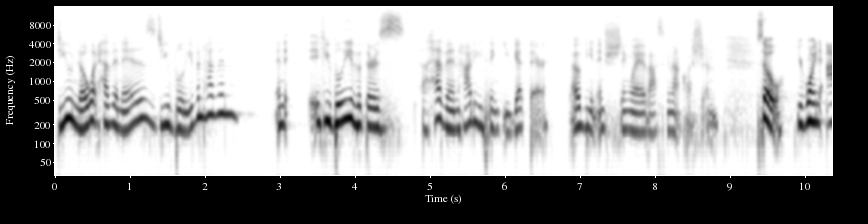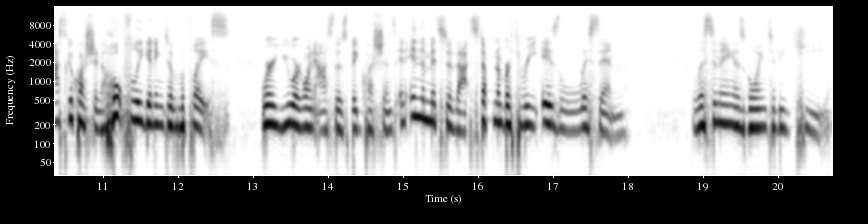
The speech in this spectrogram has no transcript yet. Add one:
do you know what heaven is? Do you believe in heaven? And if you believe that there's a heaven, how do you think you get there? That would be an interesting way of asking that question. So, you're going to ask a question, hopefully, getting to the place where you are going to ask those big questions. And in the midst of that, step number three is listen. Listening is going to be key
